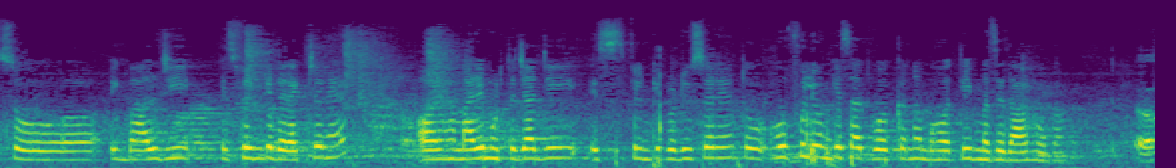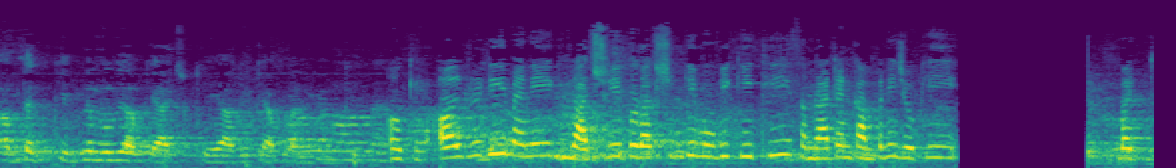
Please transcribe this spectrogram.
सो so, इकबाल जी इस फ़िल्म के डायरेक्टर हैं और हमारे मुर्तजा जी इस फ़िल्म के प्रोड्यूसर हैं। तो होपफुली उनके साथ वर्क करना बहुत ही मज़ेदार होगा। अब तक कितने मूवी आपकी आ चुकी है? आगे क्या प्लानिंग है ओके ऑलरेडी मैंने एक राजश्री प्रोडक्शन की मूवी की थी सम्राट एंड कंपनी जो कि बट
